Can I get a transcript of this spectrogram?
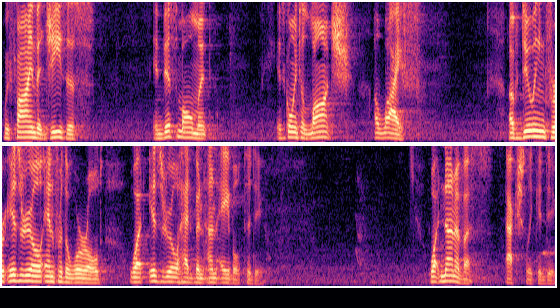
We find that Jesus, in this moment, is going to launch a life of doing for Israel and for the world what Israel had been unable to do, what none of us actually could do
